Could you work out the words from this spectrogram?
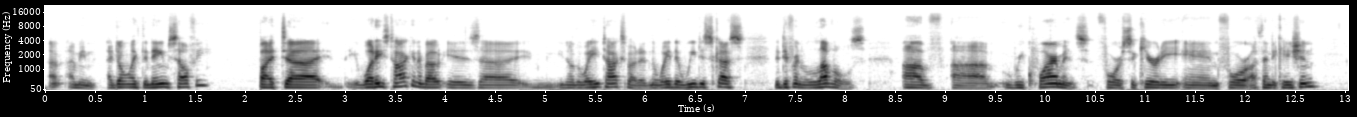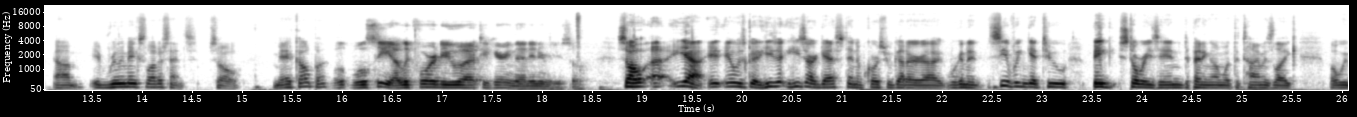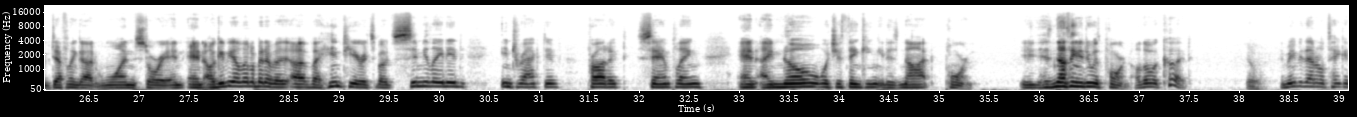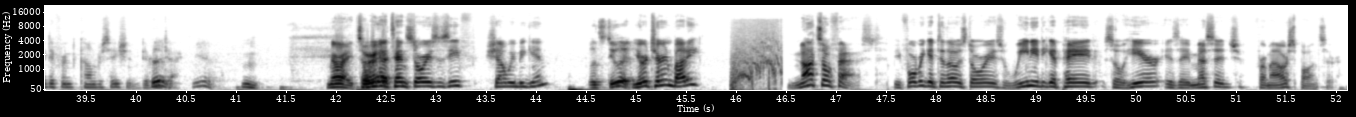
I mean, I don't like the name selfie. But uh, what he's talking about is, uh, you know, the way he talks about it and the way that we discuss the different levels of uh, requirements for security and for authentication. Um, it really makes a lot of sense. So, mea culpa. We'll, we'll see. I look forward to uh, to hearing that interview. So So uh, yeah, it, it was good. He's he's our guest, and of course we've got our. Uh, we're gonna see if we can get two big stories in, depending on what the time is like. But we've definitely got one story, and and I'll give you a little bit of a of a hint here. It's about simulated interactive product sampling, and I know what you're thinking. It is not porn. It has nothing to do with porn, although it could. no. And maybe that'll take a different conversation, different Good. tack. Yeah. All right, so All we got ten stories, Asif. Shall we begin? Let's do it. Your turn, buddy. Not so fast. Before we get to those stories, we need to get paid, so here is a message from our sponsor.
